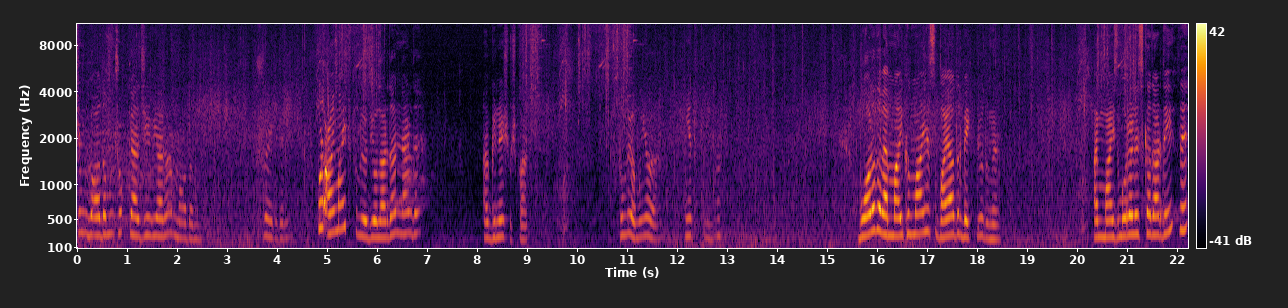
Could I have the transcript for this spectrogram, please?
Şimdi bu adamın çok geleceği bir yer var mı adamın? Şuraya gidelim. Burada ay may tutuluyor diyorlardı. Nerede? Ha güneşmiş pardon. Tutuluyor mu? Yok. Niye tutulmuyor? Bu arada ben Michael Myers'ı bayağıdır bekliyordum ya. Hani Miles Morales kadar değil de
